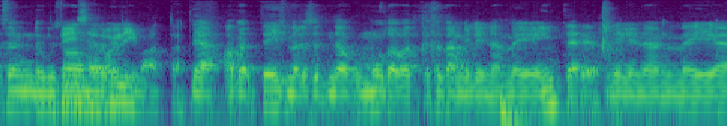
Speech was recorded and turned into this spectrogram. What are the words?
see on nagu teisel oli, vaata. jah, aga teismelised nagu muudavad ka seda, milline on meie interjöör, milline on meie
